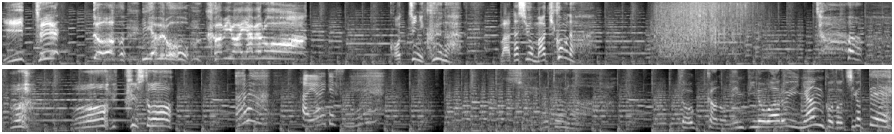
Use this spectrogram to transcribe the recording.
言ってだやめろ。神はやめろ。こっちに来るな。私を巻き込むな。ああびっくりした。早いですね。しぶといな。どっかの燃費の悪いニャンコと違って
